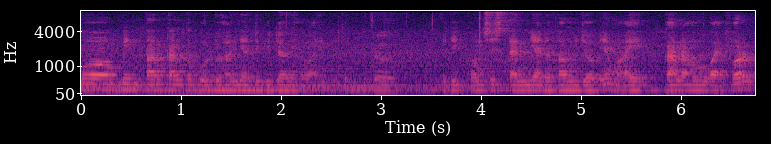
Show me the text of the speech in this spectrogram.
memintarkan kebodohannya di bidang yang lain gitu. Betul. Jadi konsistennya dan tanggung jawabnya main. Karena however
